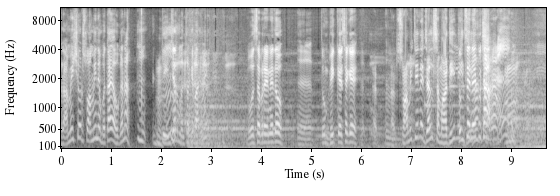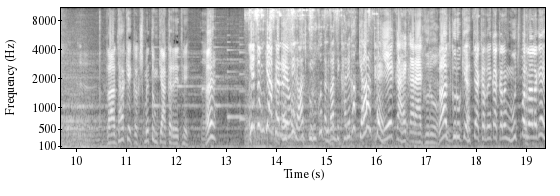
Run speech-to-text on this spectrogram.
रामेश्वर स्वामी ने बताया होगा ना डेंजर मंत्र के बारे में? वो सब रहने दो। तुम भीग कैसे गए? स्वामी जी ने जल समाधि ली तुमसे नहीं पूछा। राधा के कक्ष में तुम क्या कर रहे थे? है? ये तुम क्या कर रहे हो? राजगुरु को तलवार दिखाने का क्या अर्थ है? ये काहे का राजगुरु? राजगुरु की हत्या करने का कलंक मुझ पर ना लगे।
